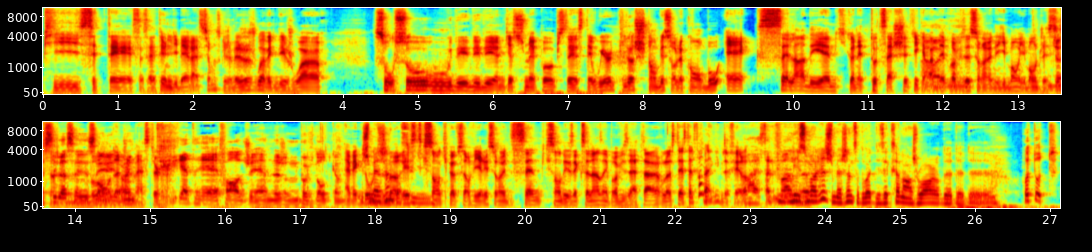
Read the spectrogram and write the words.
Puis c'était ça, ça a été une libération parce que j'avais juste joué avec des joueurs so-so ou des, des DM qui assumaient pas puis c'était c'était weird. Puis là je suis tombé sur le combo excellent DM qui connaît toute sa shit qui est capable Ah, d'improviser sur un il est bon il est bon Jesse Jesse c'est là un c'est bon un Master. très très fort GM là j'en ai pas vu d'autres comme. Avec d'autres humoristes qui sont qui peuvent se revirer sur un dixaine puis qui sont des excellents improvisateurs là. C'était c'était le fun la game de Ferra. Ouais c'était le fun Les là. humoristes, j'imagine, ça doit être des excellents joueurs de... de, de... Pas toutes.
